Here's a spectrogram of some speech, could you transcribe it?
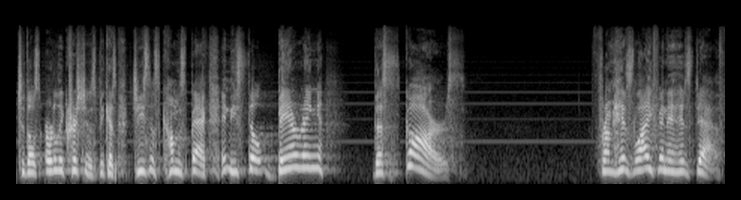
to those early Christians because Jesus comes back and he's still bearing the scars from his life and in his death.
